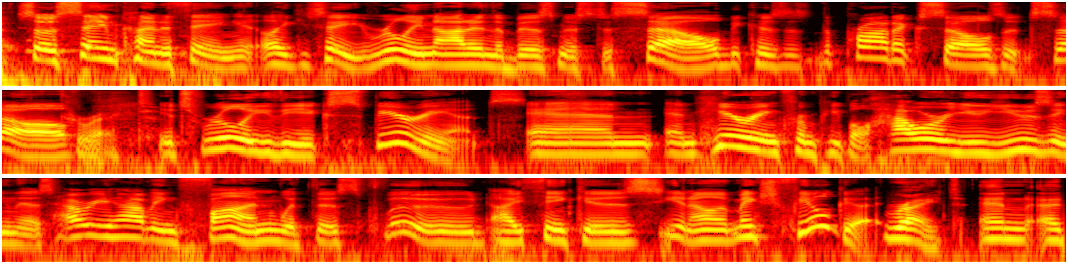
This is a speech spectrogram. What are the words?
so same kind of thing. Like you say, you're really not in the business to sell because the product sells itself. Correct. It's really the experience and and hearing from people. How are you using this? How are you having fun with this food? I think is you know it makes you feel good. Right. And uh,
